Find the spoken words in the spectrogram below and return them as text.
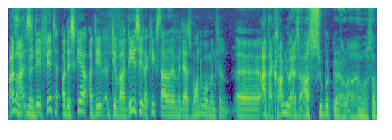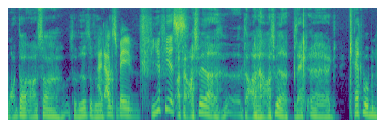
Nej, nej, Så, så men det er fedt, og det sker, og det, det var DC, der kickstartede med deres Wonder Woman-film. Øh, ah, der kom jo altså også Supergirl, og så Wonder, og så, så videre, så videre. ej, der er du tilbage i 84. Og der har også været, der har også været Black øh, Catwoman.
